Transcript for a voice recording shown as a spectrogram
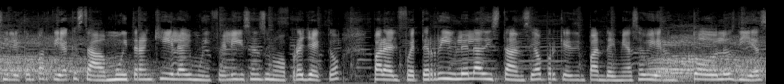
sí le compartía que estaba muy tranquila y muy feliz en su nuevo proyecto. Para él fue terrible la distancia porque en pandemia se vieron todos los días,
